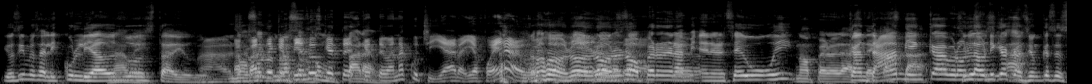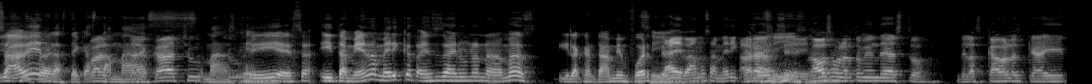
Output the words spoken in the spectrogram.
Yo sí me salí culiado de esos estadios, güey. Ah, No Aparte se- que no piensas que, te, compara, que te van a cuchillar allá afuera, güey. No, no, no, no, no, pero en el, en el CU, güey. No, pero Cantaban está- bien cabrón la única ah, canción que se sí, sí, saben. pero el Azteca ¿Cuál? está más, Cachu. Sí, esa. Y también en América también se saben una nada más. Y la cantaban bien fuerte. Ay, vamos a América. Ahora, sí. vamos a hablar también de esto. De las cábalas que hay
